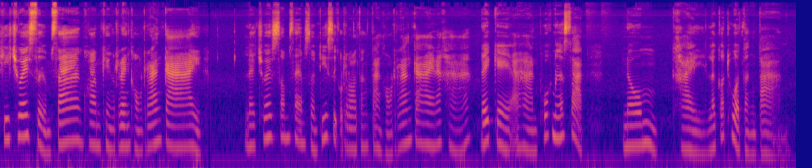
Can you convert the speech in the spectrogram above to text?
ที่ช่วยเสริมสร้างความแข็งแรงของร่างกาย และช่วยซ่อมแซมส่วนที่สึกหรอต่างๆ ของร่างกายนะคะ ได้แก่อาหารพวกเนื้อสัตว์ นม ไข่ แล้วก็ถั่วต่างๆ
